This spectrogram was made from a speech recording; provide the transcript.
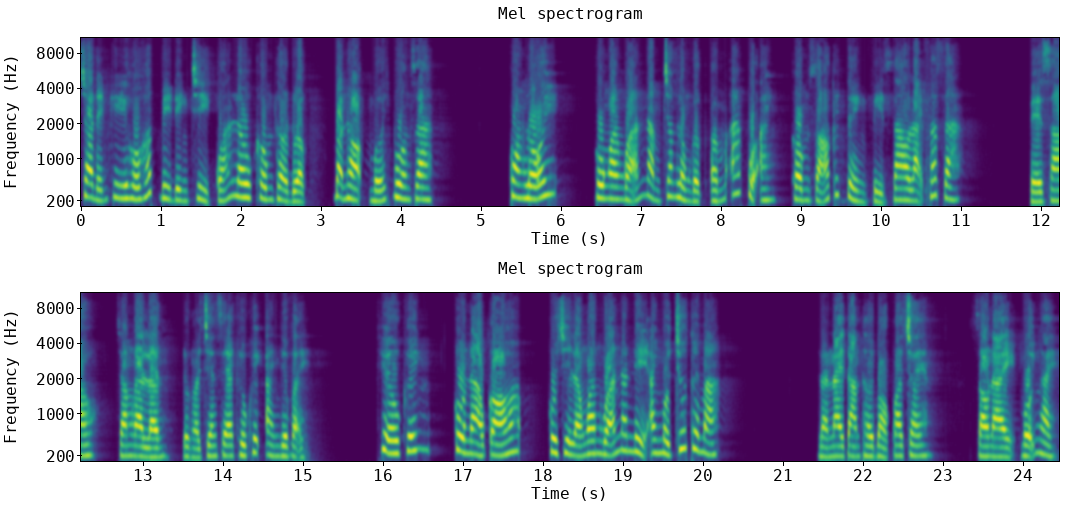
Cho đến khi hô hấp bị đình chỉ quá lâu không thở được, bọn họ mới buông ra. Quang Lỗi, cô ngoan ngoãn nằm trong lồng ngực ấm áp của anh, không rõ kích tình vì sao lại phát ra. Về sau, trăm ngàn lần đừng ở trên xe khiêu khích anh như vậy. Khiêu khích? Cô nào có, cô chỉ là ngoan ngoãn năn nỉ anh một chút thôi mà. Lần này tạm thời bỏ qua cho em. Sau này mỗi ngày,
